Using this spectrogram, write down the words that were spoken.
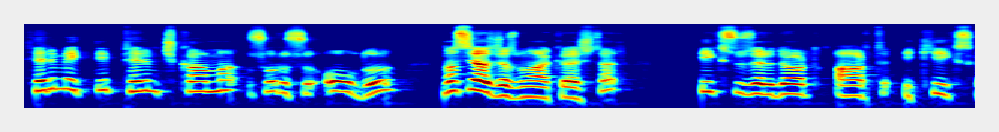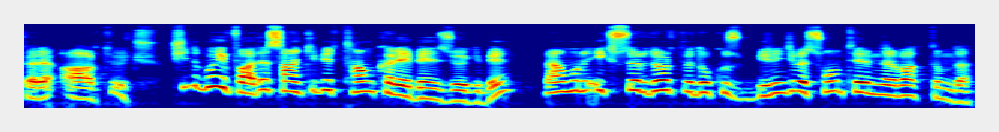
terim ekleyip terim çıkarma sorusu oldu. Nasıl yazacağız bunu arkadaşlar? x üzeri 4 artı 2x kare artı 3. Şimdi bu ifade sanki bir tam kareye benziyor gibi. Ben bunu x üzeri 4 ve 9 birinci ve son terimlere baktığımda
